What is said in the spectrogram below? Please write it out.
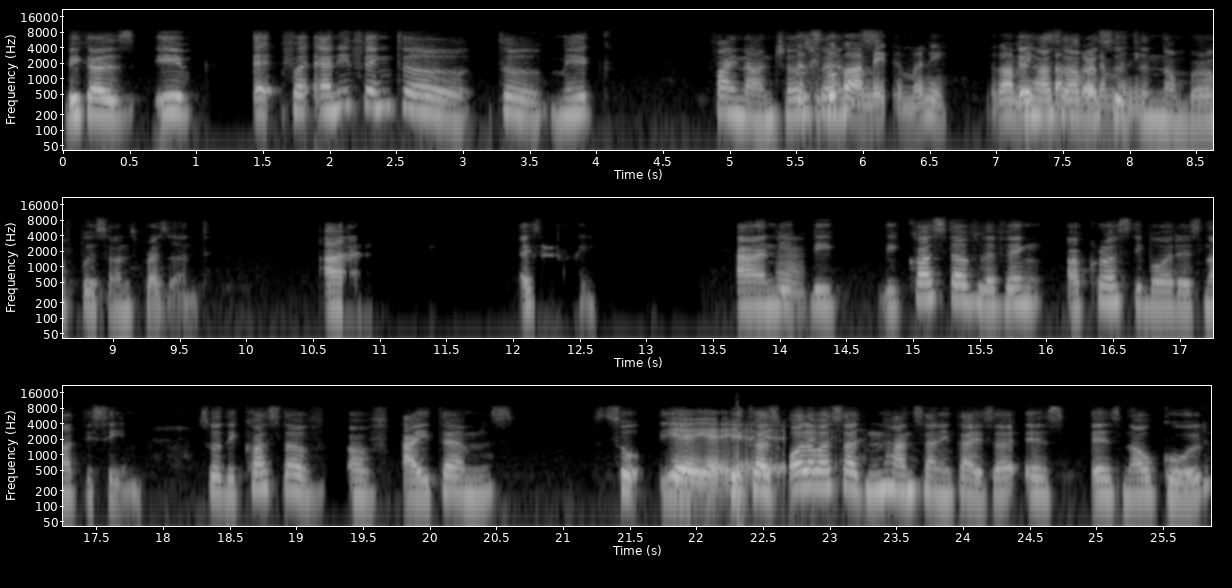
because if eh, for anything to to make financial Because people gotta make the money. Gonna it make has to have a of money. certain number of persons present. And exactly. And the, Hmm. the the cost of living across the board is not the same. So the cost of of items, so Yeah, yeah, yeah, because yeah, all of a sudden hand sanitizer is is now gold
